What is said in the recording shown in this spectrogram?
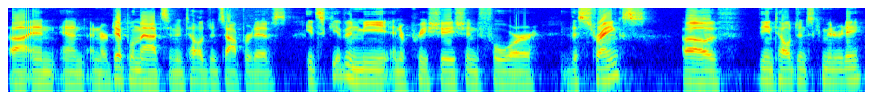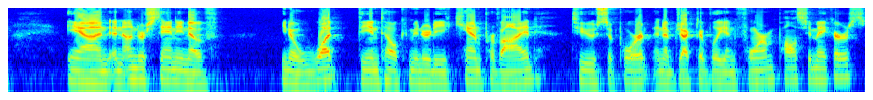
uh, and, and, and our diplomats and intelligence operatives. It's given me an appreciation for the strengths of the intelligence community and an understanding of, you know, what the intel community can provide to support and objectively inform policymakers,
